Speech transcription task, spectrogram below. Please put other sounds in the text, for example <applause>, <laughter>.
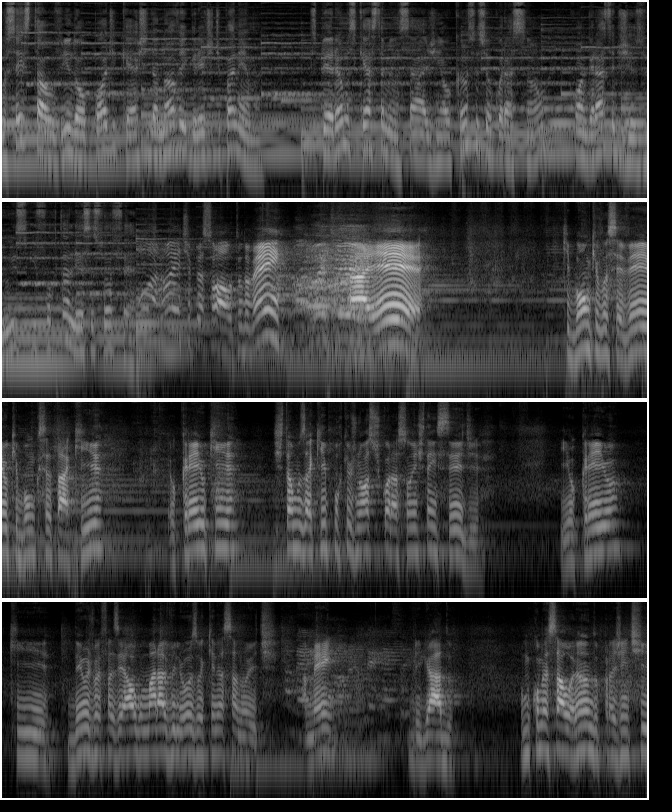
Você está ouvindo ao podcast da Nova Igreja de Ipanema. Esperamos que esta mensagem alcance o seu coração com a graça de Jesus e fortaleça a sua fé. Boa noite, pessoal. Tudo bem? Boa noite. Aê! Que bom que você veio, que bom que você está aqui. Eu creio que estamos aqui porque os nossos corações têm sede. E eu creio que Deus vai fazer algo maravilhoso aqui nessa noite. Amém? Obrigado. Vamos começar orando para a gente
